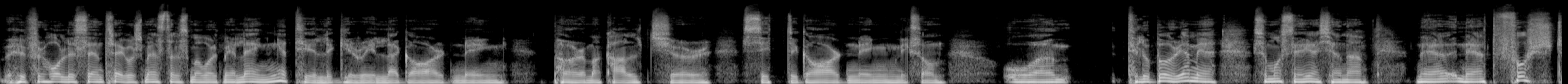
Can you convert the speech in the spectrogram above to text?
Hur förhåller sig en trädgårdsmästare som har varit med länge till guerrilla gardening, permaculture, city gardening? Liksom. Och um, till att börja med så måste jag erkänna när jag, när jag först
